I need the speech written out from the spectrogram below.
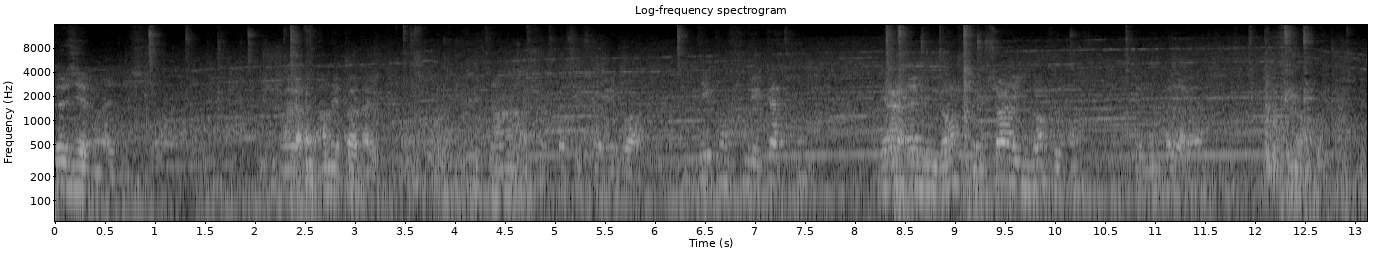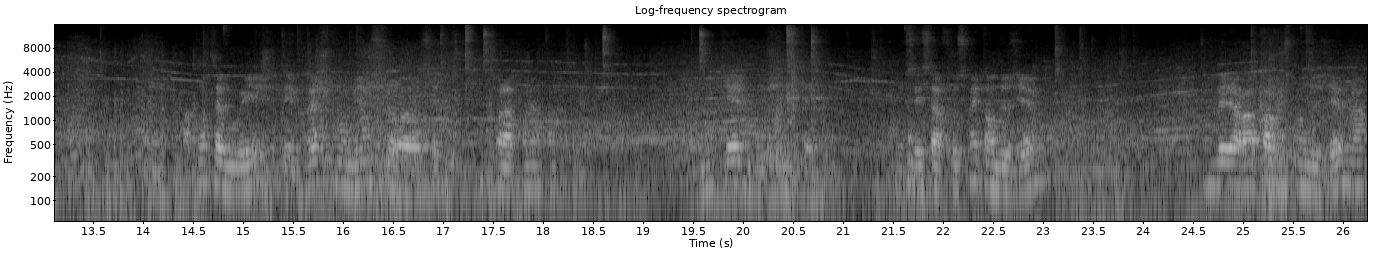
Deuxième on a dit. Voilà, là, on est pas mal. Putain, je vais passer sur les voies. Dès qu'on fout les quatre roues derrière la ligne blanche, même sur la ligne blanche je pense, c'est même derrière. Par contre là vous voyez j'étais vachement bien sur, euh, cette, sur la première partie. Et Nickel de chez nickel. Donc c'est ça, faut se mettre en deuxième. Vous avez le rapport jusqu'en deuxième là.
